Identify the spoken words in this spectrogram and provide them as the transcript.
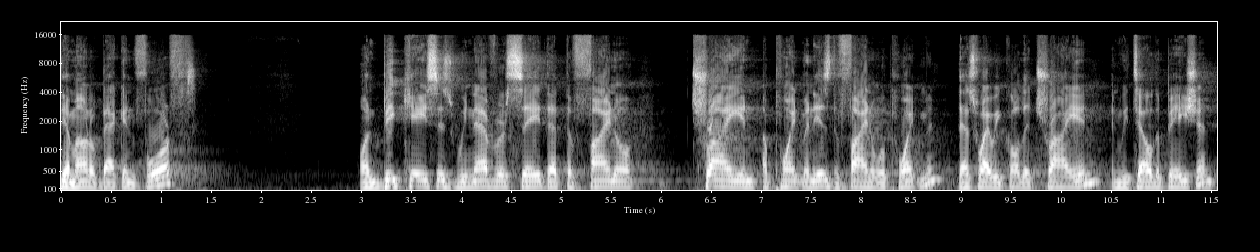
the amount of back and forth. On big cases, we never say that the final try-in appointment is the final appointment. That's why we call it try-in, and we tell the patient.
